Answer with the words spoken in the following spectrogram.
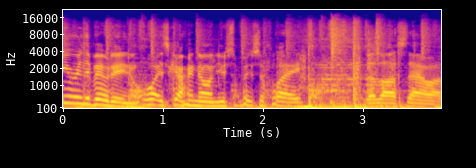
You're in the building. What is going on? You're supposed to play the last hour.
